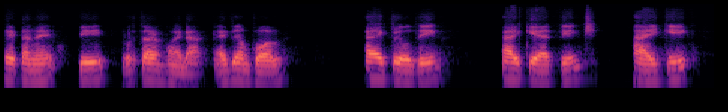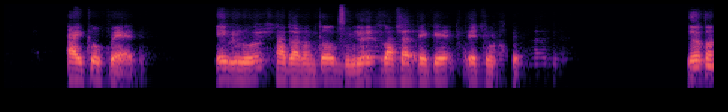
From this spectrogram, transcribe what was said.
সেখানে পি উচ্চারণ হয় না। Example psychology psychiatric psychic psychopath এগুলো সাধারণত গ্রিক ভাষা থেকে এসেছে যখন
